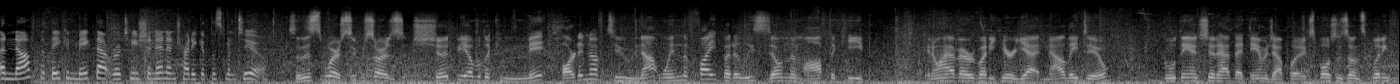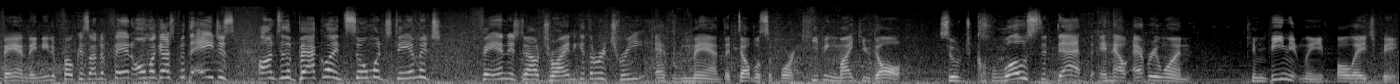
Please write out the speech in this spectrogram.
enough that they can make that rotation in and try to get this one too. So this is where Superstars should be able to commit hard enough to not win the fight, but at least zone them off the keep. They don't have everybody here yet. Now they do. Gul'dan should have that damage output. Expulsion zone splitting Fan. They need to focus on the Fan. Oh my gosh, but the Aegis onto the backline. So much damage. Fan is now trying to get the retreat. And man, the double support keeping Mike Udall so close to death. And now everyone conveniently full HP.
